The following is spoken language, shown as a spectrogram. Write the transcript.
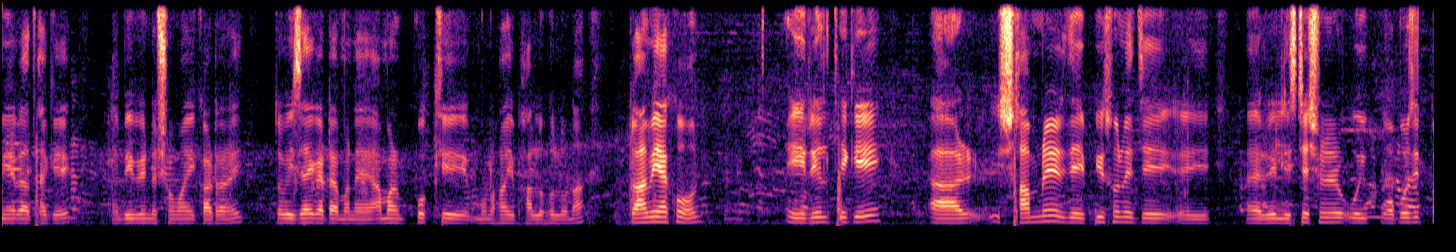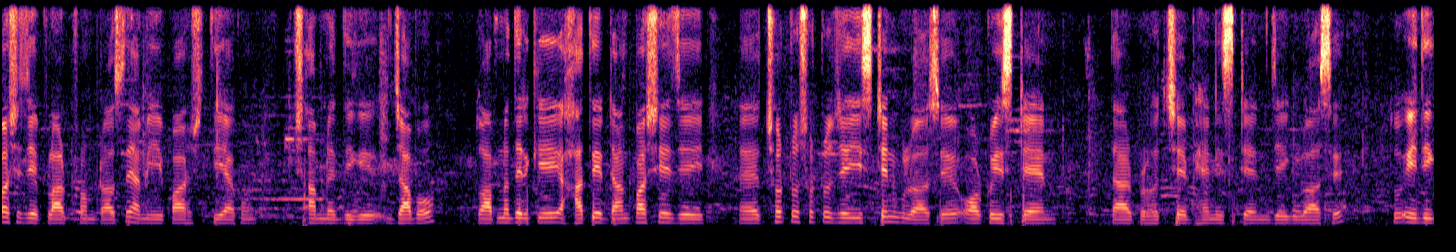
মেয়েরা থাকে, বিভিন্ন সময় কাটায়। তবে এই জায়গাটা মানে আমার পক্ষে মনে হয় ভালো হলো না। তো আমি এখন এই রেল থেকে আর সামনের যে পিছনে যে এই রেল স্টেশনের ওই অপোজিট পাশে যে প্ল্যাটফর্মটা আছে, আমি এই পাশ দিয়ে এখন সামনের দিকে যাব। তো আপনাদেরকে হাতের ডান পাশে যে ছোট ছোট যে স্ট্যান্ডগুলো আছে অটো স্ট্যান্ড তারপর হচ্ছে ভ্যান স্ট্যান্ড যেগুলো আছে, তো এই দিক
